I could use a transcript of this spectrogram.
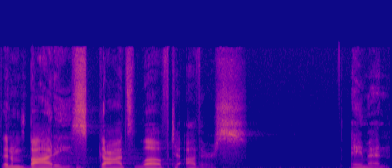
that embodies God's love to others. Amen.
